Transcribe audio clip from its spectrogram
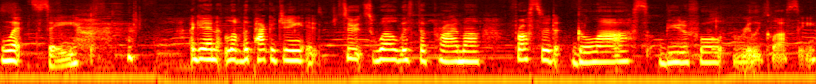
Let's see. Again, love the packaging, it suits well with the primer, frosted glass, beautiful, really classy.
